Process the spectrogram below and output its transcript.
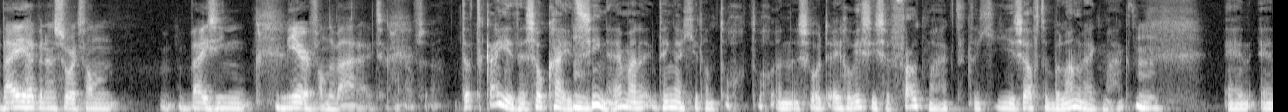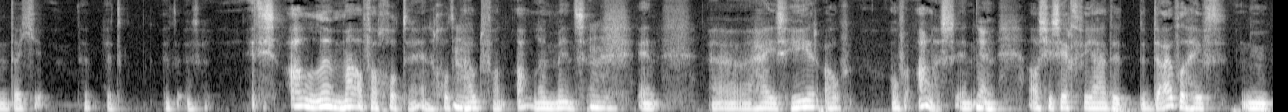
wij hebben een soort van, wij zien meer van de waarheid, zeg maar, of zo. Dat kan je, zo kan je het Mm. zien. Hè? Maar ik denk dat je dan toch, toch een soort egoïstische fout maakt. Dat je jezelf te belangrijk maakt. Mm. En, en dat je. Het, het, het, het, het is allemaal van God. Hè? En God Mm. houdt van alle mensen. Mm. En hij is heer over, over alles. En, Ja. en als je zegt van ja, de, de duivel heeft nu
